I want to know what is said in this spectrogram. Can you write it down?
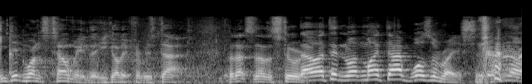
He did once tell me that he got it from his dad, but that's another story. No, I didn't. My, my dad was a racist. I'm not.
